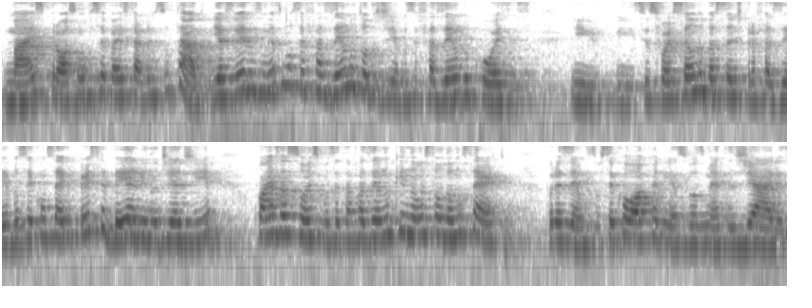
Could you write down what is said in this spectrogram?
mais próximo você vai estar do resultado. E às vezes, mesmo você fazendo todo dia, você fazendo coisas e, e se esforçando bastante para fazer, você consegue perceber ali no dia a dia quais ações que você está fazendo que não estão dando certo. Por exemplo, se você coloca ali as suas metas diárias,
